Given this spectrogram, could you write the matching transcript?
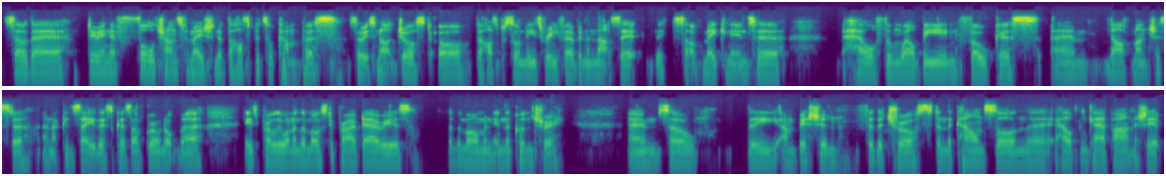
So they're doing a full transformation of the hospital campus. So it's not just, oh, the hospital needs refurbing and that's it. It's sort of making it into health and well-being focus. Um, North Manchester, and I can say this because I've grown up there, is probably one of the most deprived areas at the moment in the country. Um, so the ambition for the trust and the council and the health and care partnership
